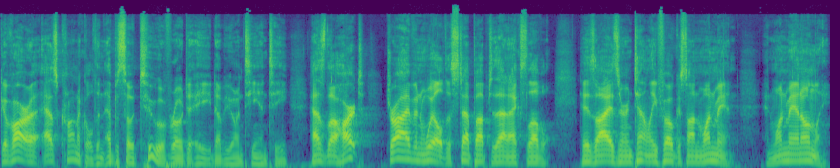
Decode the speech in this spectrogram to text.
Guevara, as chronicled in episode 2 of Road to AEW on TNT, has the heart, drive, and will to step up to that next level. His eyes are intently focused on one man, and one man only,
